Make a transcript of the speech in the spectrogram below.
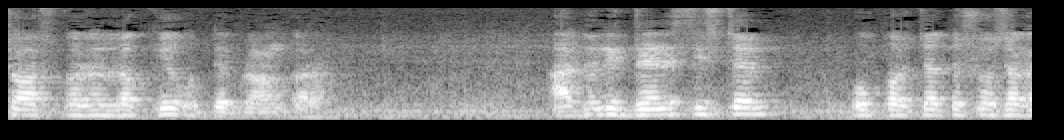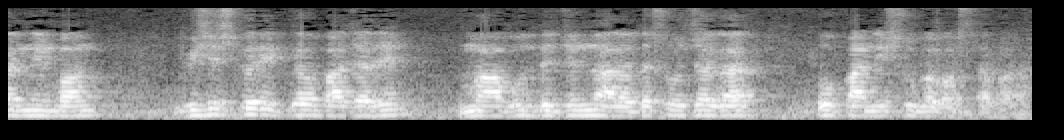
সহজ করার লক্ষ্যে উদ্যোগ গ্রহণ করা। আধুনিক ড্রেনেজ সিস্টেম ও পর্যাপ্ত শৌচাগার নির্মাণ, বিশেষ করে কেউ বাজারে মা বোনদের জন্য আলাদা শৌচাগার ও পানির সুব্যবস্থা করা।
